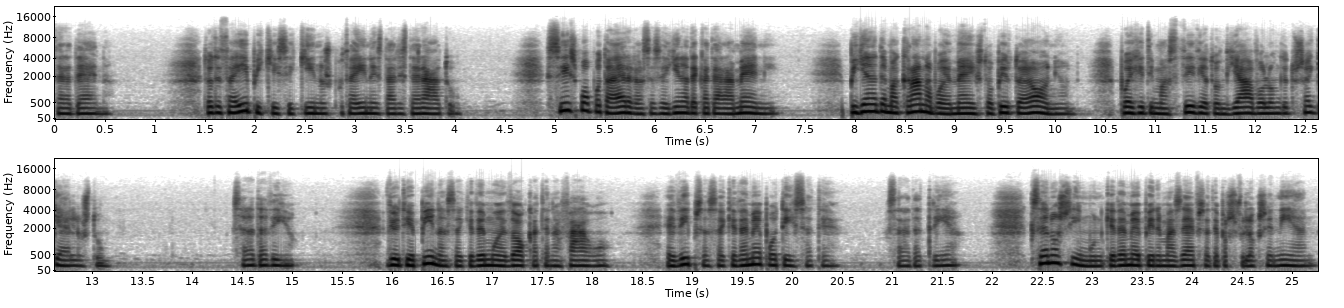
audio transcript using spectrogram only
41. Τότε θα είπε και εις εκείνους που θα είναι στα αριστερά του «Σεις που από τα έργα σας έγινατε καταραμένοι πηγαίνετε μακράν από εμές στο πύρτο αιώνιον που έχει τη μαστίδια των διάβολων και τους αγγέλους του». 42. Διότι επίνασα και δεν μου εδώκατε να φάγω, εδίψασα και δεν με εποτίσατε, 43. Ξένος ήμουν και δεν με επιρρεμαζεύσατε προς φιλοξενίαν.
